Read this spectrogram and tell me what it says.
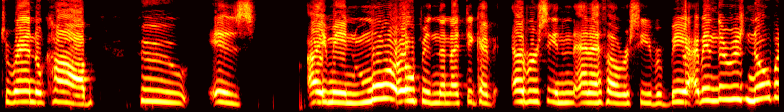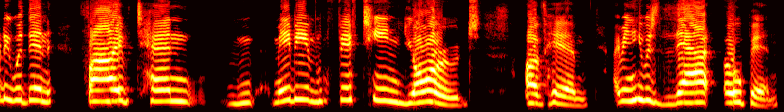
to Randall Cobb, who is, I mean, more open than I think I've ever seen an NFL receiver be. I mean, there was nobody within five, ten, maybe even fifteen yards of him. I mean, he was that open.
